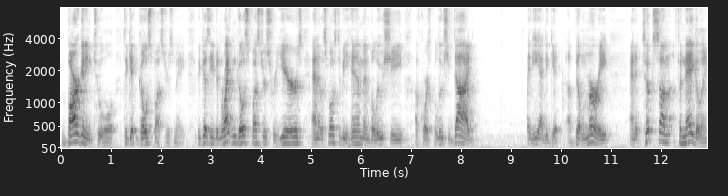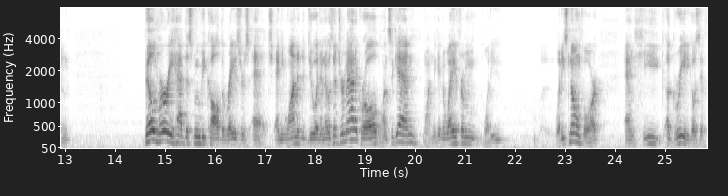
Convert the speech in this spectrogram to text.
bargaining tool to get Ghostbusters made because he'd been writing Ghostbusters for years, and it was supposed to be him and Belushi. Of course, Belushi died, and he had to get uh, Bill Murray, and it took some finagling. Bill Murray had this movie called The Razor's Edge, and he wanted to do it, and it was a dramatic role. Once again, wanting to get away from what he what he's known for, and he agreed. He goes, if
